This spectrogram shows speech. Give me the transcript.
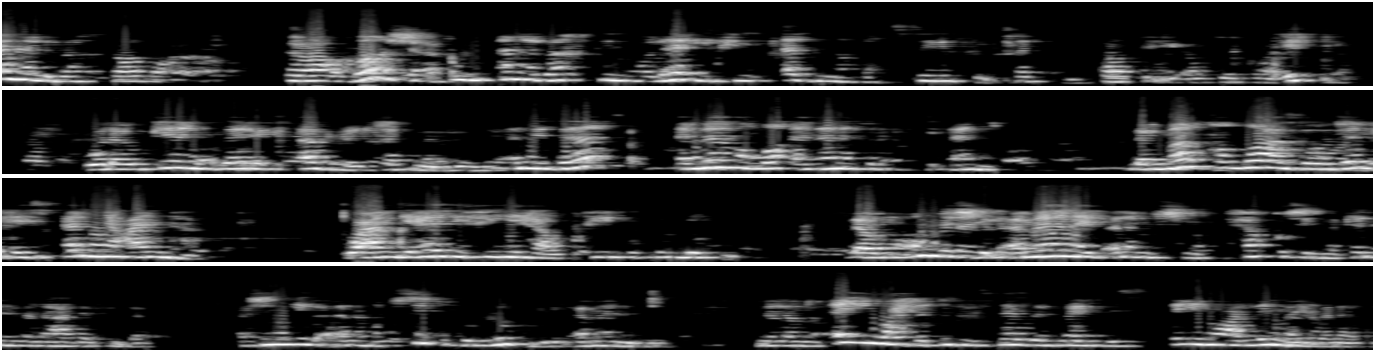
أنا اللي بختار. فما أقدرش أكون أنا بختم والاقي في أدنى تقصير في الختم في أو في قراءتها ولو كان ذلك قبل الختمة الأولى لأن ده أمام الله أمانة في رقبتي أنا لما الله عز وجل هيسألني عنها وعن جهادي فيها وفيكم كلكم. لو ما قمتش بالأمانة يبقى أنا مش مستحقش المكان اللي أنا قاعدة فيه ده. عشان كده أنا بوصيكم كلكم بالأمانة دي. إن لما أي واحدة تجلس هذا المجلس أي معلمة يا بنات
